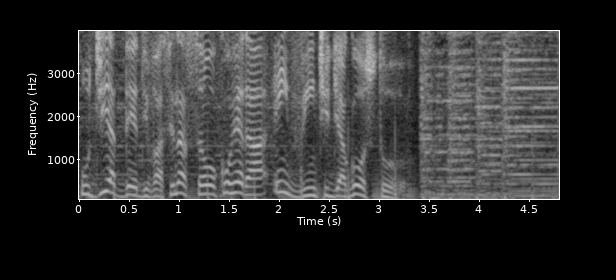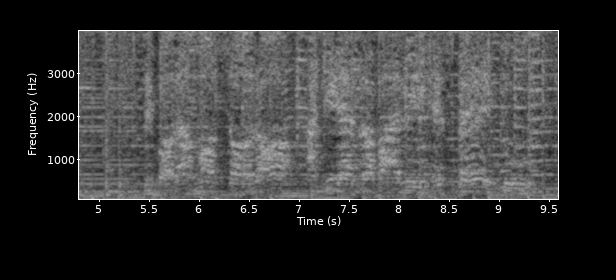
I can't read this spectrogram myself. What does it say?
O dia D de vacinação ocorrerá em 20 de agosto. Simbora Mossoró, aqui é trabalho e respeito.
